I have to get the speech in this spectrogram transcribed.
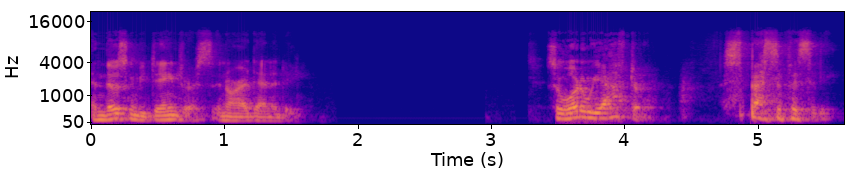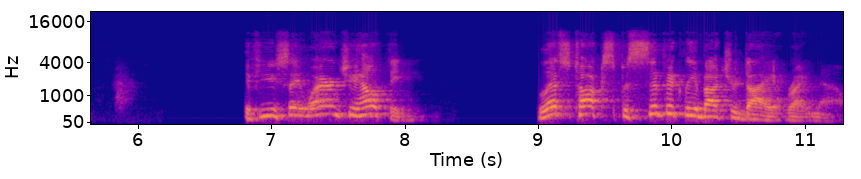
And those can be dangerous in our identity. So, what are we after? Specificity. If you say, Why aren't you healthy? Let's talk specifically about your diet right now.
